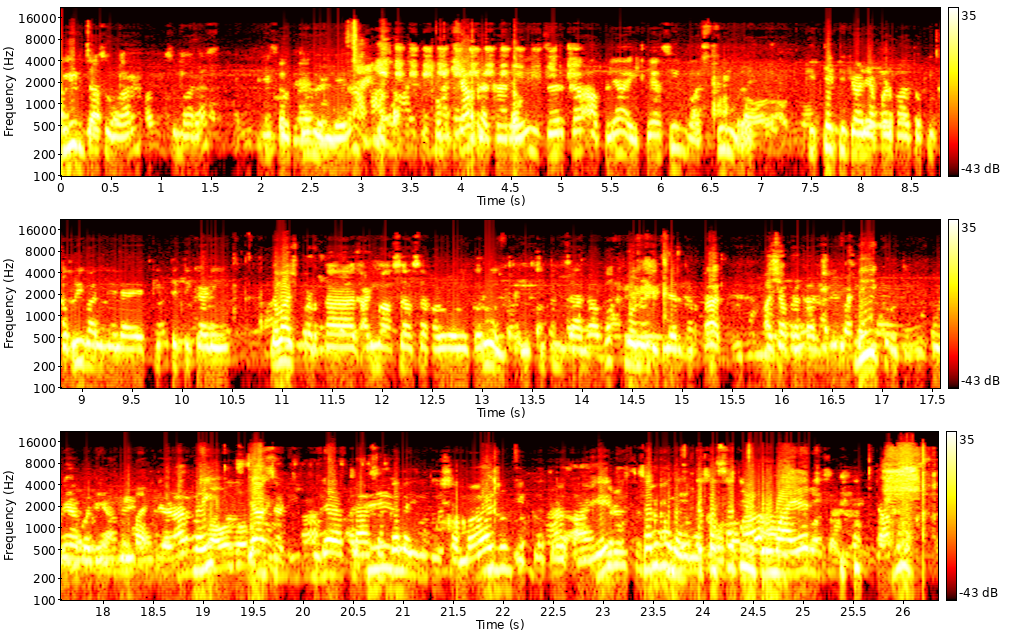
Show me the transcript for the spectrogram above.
दीडच्या सुमार सुमारास हे कृत्य घडलेलं आहे अशा प्रकारे जर का आपल्या ऐतिहासिक वास्तूंमध्ये कित्येक ठिकाणी आपण पाहतो की कबरी बांधलेल्या आहेत कित्येक ठिकाणी नमाज पडतात आणि मग असं असं हळूहळू करून त्यांची ती जागा वक्त म्हणून डिक्लेअर करतात. अशा प्रकारची कुठलीही कृती पुण्यामध्ये आम्ही देणार नाही. यासाठी पुण्यातला सकल हिंदू समाज एकत्र आहे. सर्व धर्म जागरूक अ,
